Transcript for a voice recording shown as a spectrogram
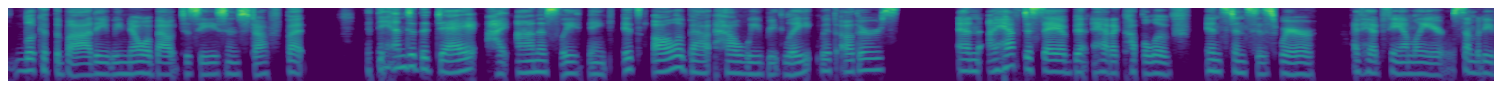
look at the body, we know about disease and stuff, but at the end of the day, I honestly think it's all about how we relate with others. And I have to say, I've been, had a couple of instances where I've had family or somebody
